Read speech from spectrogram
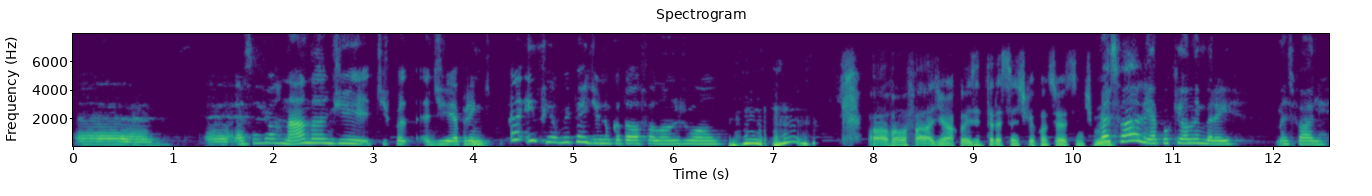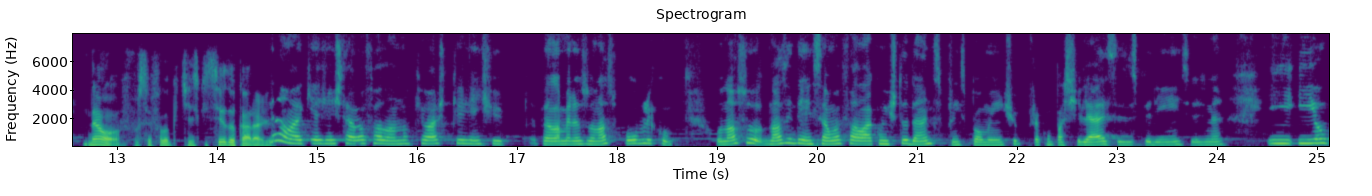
é, é, essa jornada de, tipo, de aprender. enfim, eu me perdi no que eu tava falando, João. ó, vamos falar de uma coisa interessante que aconteceu recentemente. Mas fale, é porque eu lembrei. Mas fale. Não, você falou que tinha esquecido, caralho. Não, é que a gente tava falando que eu acho que a gente, pelo menos o nosso público, o nosso, nossa intenção é falar com estudantes, principalmente, para compartilhar essas experiências, né? E, e eu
